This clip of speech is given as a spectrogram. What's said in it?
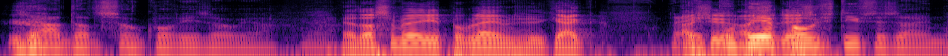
Ja. ja. dat is ook wel weer zo, ja. Ja, ja dat is een beetje het probleem natuurlijk. Kijk, ja, als je, probeer als je positief deze, te zijn.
